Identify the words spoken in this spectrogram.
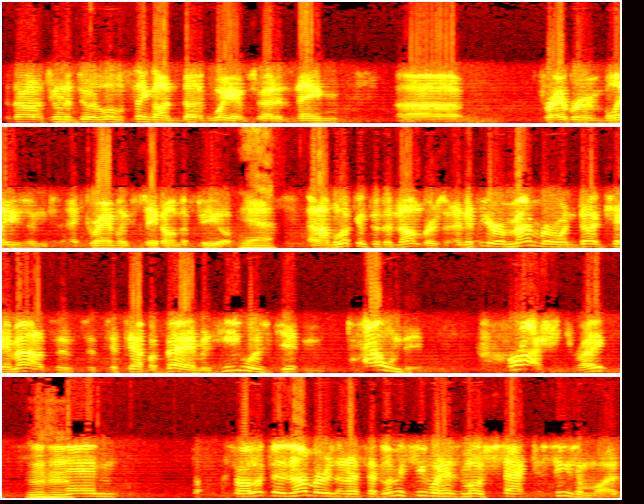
because I was going to do a little thing on Doug Williams, who had his name uh, forever emblazoned at Grambling State on the field. Yeah. And I'm looking through the numbers, and if you remember when Doug came out to, to, to Tampa Bay, I mean, he was getting pounded, crushed, right? Mm-hmm. And so I looked at the numbers and I said, let me see what his most sacked season was.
